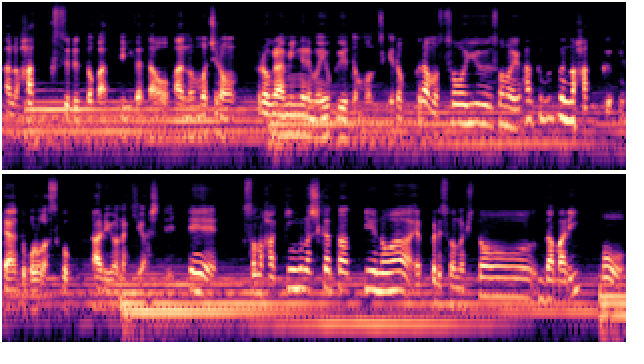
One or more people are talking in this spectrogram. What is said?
あの、ハックするとかっていう言い方を、あの、もちろん、プログラミングでもよく言うと思うんですけど、僕らもそういうその余白部分のハックみたいなところがすごくあるような気がしていて、そのハッキングの仕方っていうのは、やっぱりその人だまりを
